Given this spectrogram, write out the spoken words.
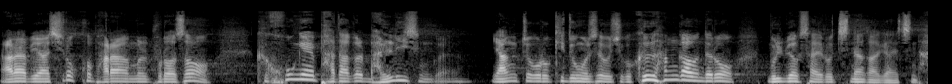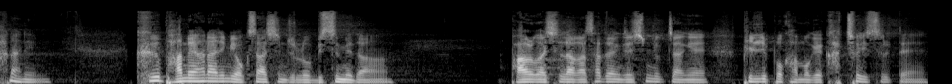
아라비아 시로코 바람을 불어서 그 홍해 바닥을 말리신 거예요. 양쪽으로 기둥을 세우시고 그 한가운데로 물벽 사이로 지나가게 하신 하나님. 그 밤에 하나님이 역사하신 줄로 믿습니다. 바울과 신라가 사도행전 16장에 빌리포 감옥에 갇혀 있을 때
